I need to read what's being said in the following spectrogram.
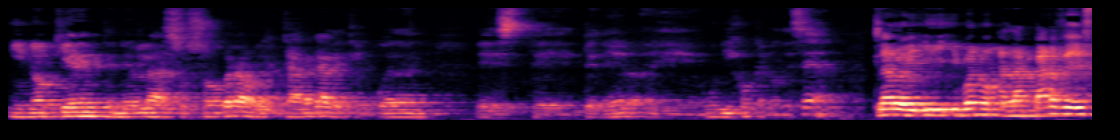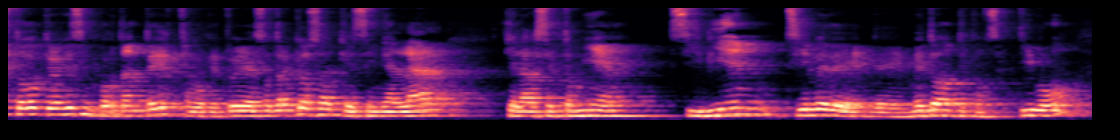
y, no quieren tener la zozobra o la carga de que puedan este, tener eh, un hijo que no desean. Claro, y, bueno, a la par de esto, creo que es importante, lo que tú digas otra cosa, que señalar que la vasectomía, si bien sirve de, de método anticonceptivo,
